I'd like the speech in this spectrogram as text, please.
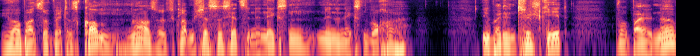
Ja, aber so wird es kommen. Ne? Also ich glaube nicht, dass es jetzt in, den nächsten, in der nächsten Woche über den Tisch geht. Wobei, ne,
